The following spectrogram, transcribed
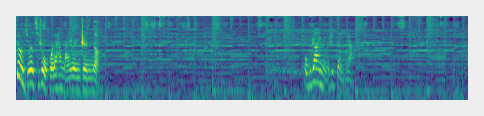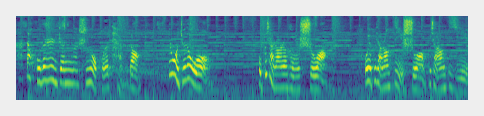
所以我觉得其实我活得还蛮认真的。我不知道你们是怎样。那活得认真呢，是因为我活得坦荡，因为我觉得我，我不想让任何人失望，我也不想让自己失望，不想让自己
